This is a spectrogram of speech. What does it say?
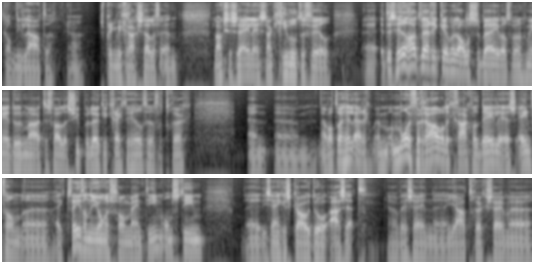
kan het niet laten. Ja. Spring er graag zelf in. Langs de zijlijn staan kriebel te veel. Uh, het is heel hard werken met alles erbij, wat we nog meer doen. Maar het is wel super leuk. Je krijgt er heel veel voor terug. En um, nou, wat wel heel erg een, mooi verhaal wat ik graag wil delen is een van, uh, eigenlijk twee van de jongens van mijn team, ons team, die zijn gescout door AZ. Ja, wij zijn een jaar terug zijn we,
